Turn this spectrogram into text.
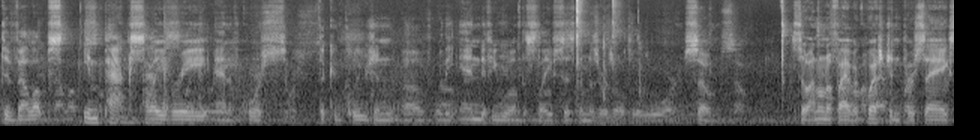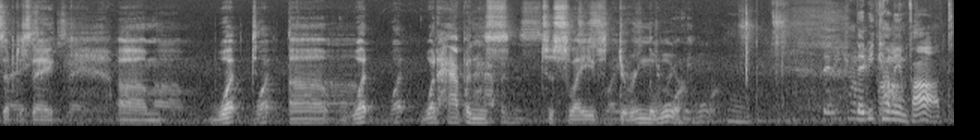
develops, impacts slavery, and of course the conclusion of, or the end, if you will, of the slave system as a result of the war. So, so I don't know if I have a question per se, except to say. Um, what uh, what what happens to slaves during the war? They become involved.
